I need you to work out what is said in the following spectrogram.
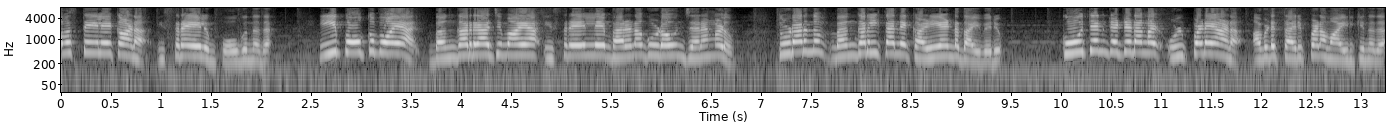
അവസ്ഥയിലേക്കാണ് ഇസ്രയേലും പോകുന്നത്. ഈ പോക്ക് പോയാൽ ബംഗർ രാജ്യമായ ഇസ്രയേലിലെ ഭരണകൂടവും ജനങ്ങളും തുടർന്നും ബംഗറിൽ തന്നെ കഴിയേണ്ടതായി വരും. കൂറ്റൻ കെട്ടിടങ്ങൾ ഉൾപ്പെടെയാണ് അവിടെ തരിപ്പണമായിരിക്കുന്നത്.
